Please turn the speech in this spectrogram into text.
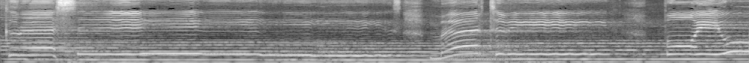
воскресись, мертві, пою.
